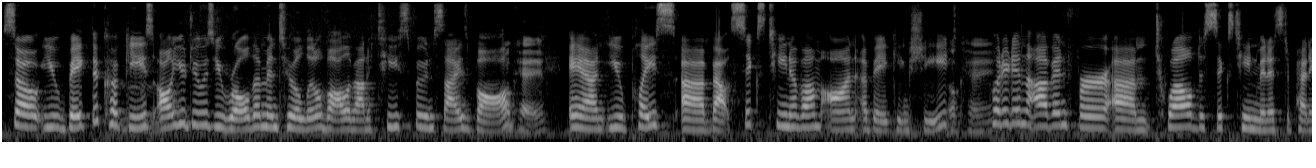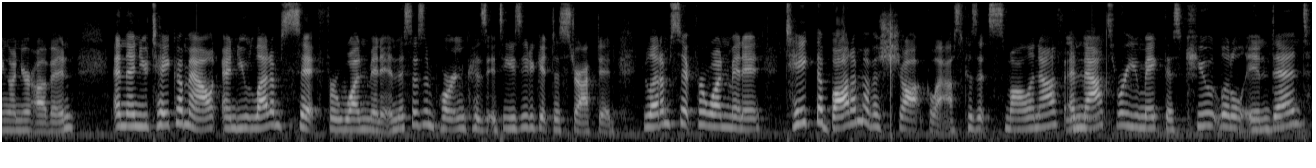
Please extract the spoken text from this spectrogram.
So you bake the cookies. All you do is you roll them into a little ball, about a teaspoon size ball. Okay. And you place uh, about 16 of them on a baking sheet. Okay. Put it in the oven for um, 12 to 16 minutes, depending on your oven. And then you take them out and you let them sit for one minute. And this is important because it's easy to get distracted. You let them sit for one minute. Take the bottom of a shot glass because it's small enough. Mm -hmm. And mm-hmm. that's where you make this cute little indent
